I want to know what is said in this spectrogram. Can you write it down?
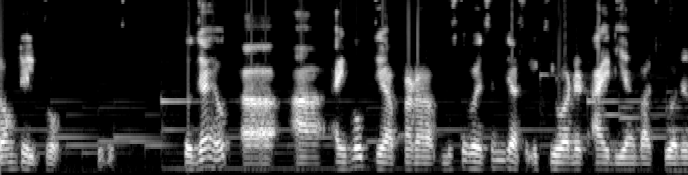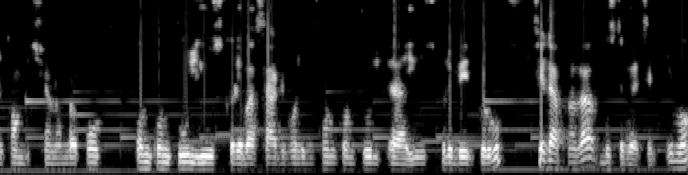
লং টেল প্রো ঠিক আছে তো যাই হোক আই হোপ যে আপনারা বুঝতে পেরেছেন যে আসলে কিওয়ার্ডের আইডিয়া বা কিওয়ার্ডের কম্পিটিশন আমরা কোন কোন টুল ইউজ করে বা সার্চ ভলিউম কোন কোন টুল ইউজ করে বের করব, সেটা আপনারা বুঝতে পেরেছেন। এবং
